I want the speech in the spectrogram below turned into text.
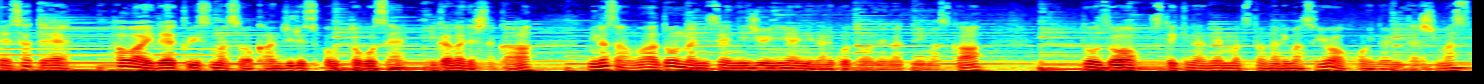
え、さてハワイでクリスマスを感じるスポット5選いかがでしたか？皆さんはどんな2022年になることを願っていますか？どうぞ素敵な年末となりますようお祈りいたします。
